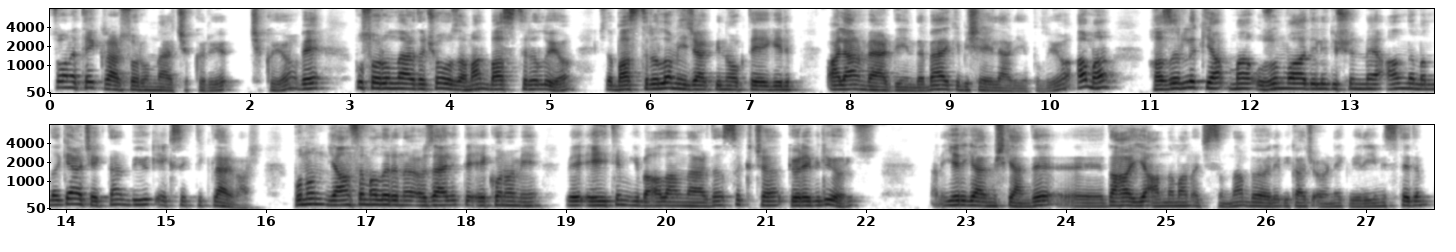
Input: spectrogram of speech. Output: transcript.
Sonra tekrar sorunlar çıkıyor, ve bu sorunlar da çoğu zaman bastırılıyor. İşte bastırılamayacak bir noktaya gelip alarm verdiğinde belki bir şeyler yapılıyor. Ama hazırlık yapma, uzun vadeli düşünme anlamında gerçekten büyük eksiklikler var. Bunun yansımalarını özellikle ekonomi ve eğitim gibi alanlarda sıkça görebiliyoruz. Hani yeri gelmişken de daha iyi anlaman açısından böyle birkaç örnek vereyim istedim.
